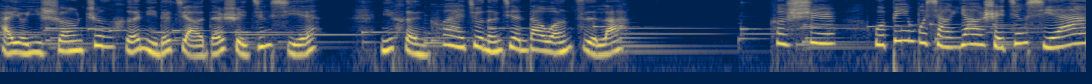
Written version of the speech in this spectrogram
还有一双正合你的脚的水晶鞋，你很快就能见到王子了。可是我并不想要水晶鞋啊！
